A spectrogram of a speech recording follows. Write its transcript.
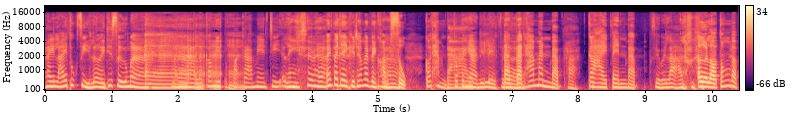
ไฮไลท์ทุกสีเลยที่ซื้อมา แล้วก็มีปากกาเมจิอะไรอย่างนี้ใช่ไหมไม่ประเด็นคือถ้ามันเป็นความสุขก็ทำได้ ก็เป็นงานดิเลกแต่แต่ถ้ามันแบบกลายเป็นแบบเสียเวลา เออ เราต้องแบบ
